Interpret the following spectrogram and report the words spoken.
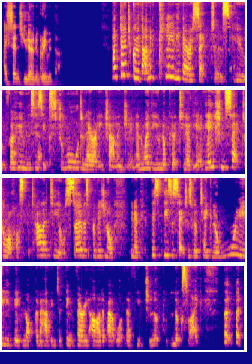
I sense you don't agree with that. I don't agree with that. I mean, clearly there are sectors who, for whom this is extraordinarily challenging, and whether you look at, you know, the aviation sector or hospitality or service provision, or you know, this, these are sectors who have taken a really big knock and are having to think very hard about what their future look, looks like. But, but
